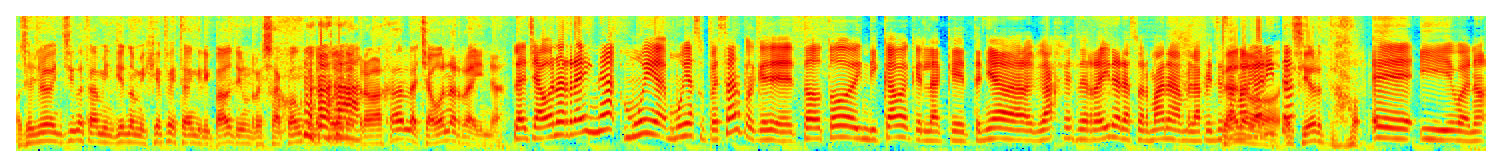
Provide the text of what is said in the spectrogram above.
O sea, yo a los 25 estaba mintiendo a mi jefe, estaba engripado, tiene un resacón que no puede ir a trabajar, la chabona reina. La chabona reina, muy, a- muy a su pesar, porque todo, todo indicaba que la que tenía gajes de reina era su hermana, la princesa Claro, Margarita. es cierto. Eh, y bueno,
